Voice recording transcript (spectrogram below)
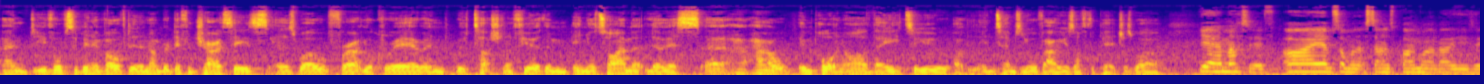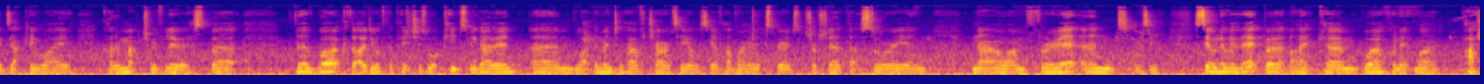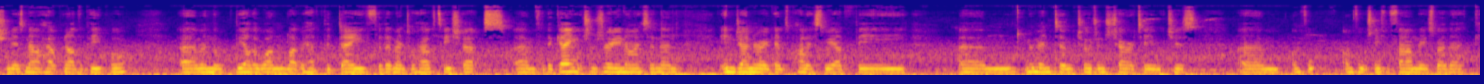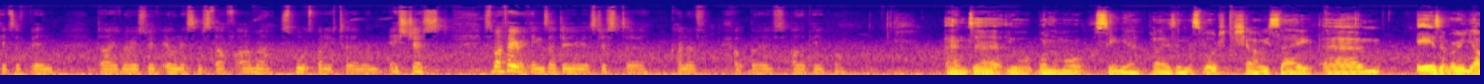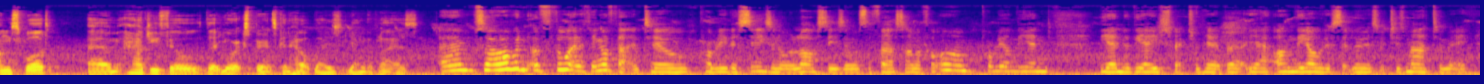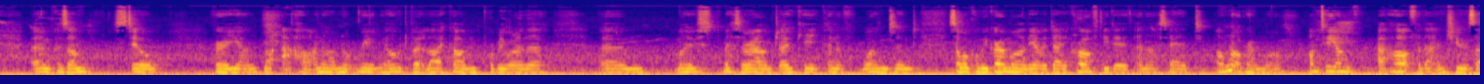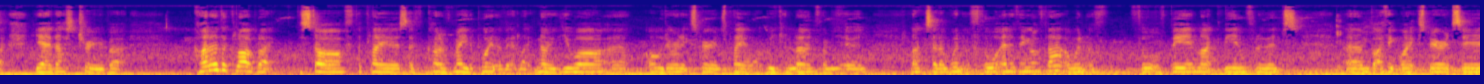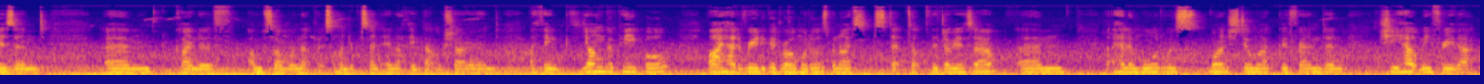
And you've obviously been involved in a number of different charities as well throughout your career, and we've touched on a few of them in your time at Lewes. Uh, how important are they to you uh, in terms of your values off the pitch as well? Yeah, massive. I am someone that stands by my values exactly why I kind of match with Lewes, but the work that I do off the pitch is what keeps me going. Um, like the mental health charity, obviously I've had my own experience, which I've shared that story, and now I'm through it, and obviously still live with it, but like um, work on it. My passion is now helping other people. Um, and the, the other one, like we had the day for the mental health t-shirts um, for the game, which was really nice. And then in January against Palace, we had the um, Momentum Children's Charity, which is um, unfo unfortunately for families where their kids have been diagnosed with illness and stuff. I'm a sports buddy to them, and it's just it's my favourite things I do is just to kind of help those other people. And uh, you're one of the more senior players in the squad, shall we say? Um, it is a very young squad. Um, how do you feel that your experience can help those younger players? Um, so I wouldn't have thought anything of that until probably this season or last season was the first time I thought, oh, I'm probably on the end, the end of the age spectrum here. But yeah, I'm the oldest at Lewes, which is mad to me because um, I'm still very young. Like at heart, I know I'm not really old, but like I'm probably one of the um, most mess around, jokey kind of ones. And someone called me grandma the other day, Crafty did, and I said, I'm not a grandma. I'm too young at heart for that. And she was like, Yeah, that's true, but kind of the club, like the staff, the players, have kind of made a point of it. Like, no, you are an older and experienced player. Like, we can learn from you. And like I said, I wouldn't have thought anything of that. I wouldn't have thought of being like the influence. Um, but I think my experiences and um, kind of I'm someone that puts 100% in. I think that will show. And I think younger people, I had a really good role models when I stepped up to the WSL. Um, like Helen Ward was one, she's still my good friend, and she helped me through that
